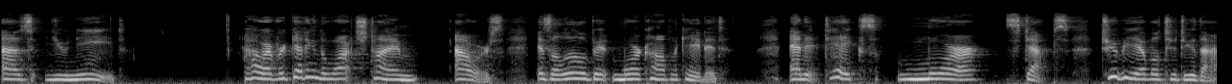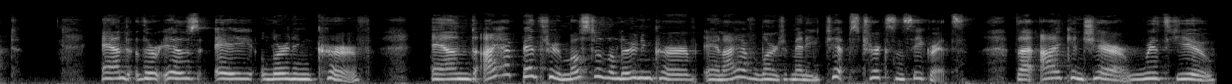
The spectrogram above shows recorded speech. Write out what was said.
as you need. However, getting the watch time hours is a little bit more complicated and it takes more steps to be able to do that. And there is a learning curve. And I have been through most of the learning curve and I have learned many tips, tricks, and secrets that I can share with you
